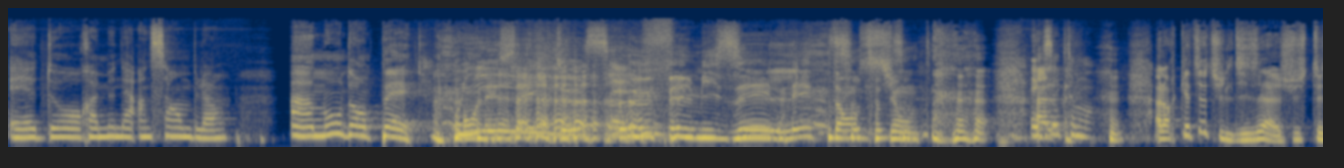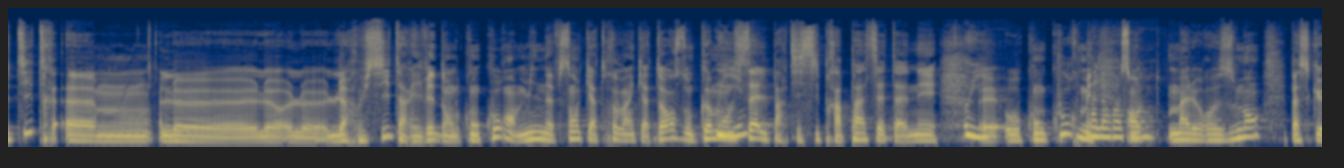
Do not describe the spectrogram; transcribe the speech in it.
et de ramener ensemble. Un monde en paix. On essaye de euphémiser les tensions. Exactement. Alors Katia, tu le disais à juste titre, euh, le, le- le- la Russie est arrivée dans le concours en 1994. Donc comme on le sait, elle ne participera pas cette année Oui. euh, au concours. Mais Malheureusement. en- malheureusement, parce que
